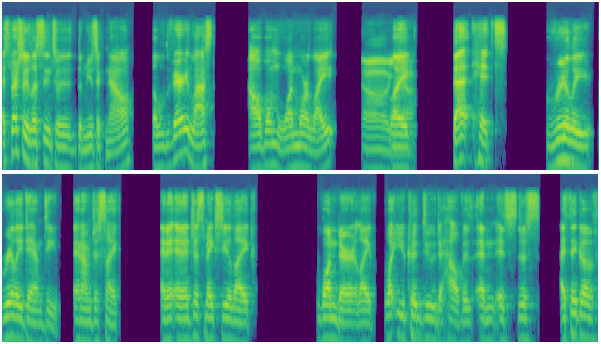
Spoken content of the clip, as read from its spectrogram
especially listening to the music now. The very last album, One More Light, oh like yeah, that hits really, really damn deep. And I'm just like, and it, and it just makes you like wonder like what you could do to help is and it's just I think of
